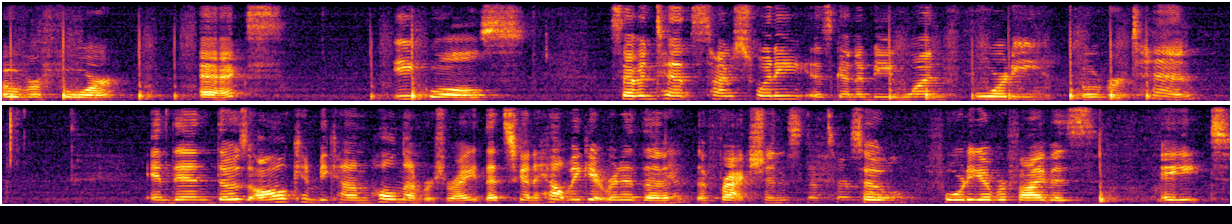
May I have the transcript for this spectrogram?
over 4x, equals 7 tenths times 20 is going to be 140 over 10. And then those all can become whole numbers, right? That's going to help me get rid of the, Yeah. the fractions. That's our So goal. 40 over 5 is 8.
